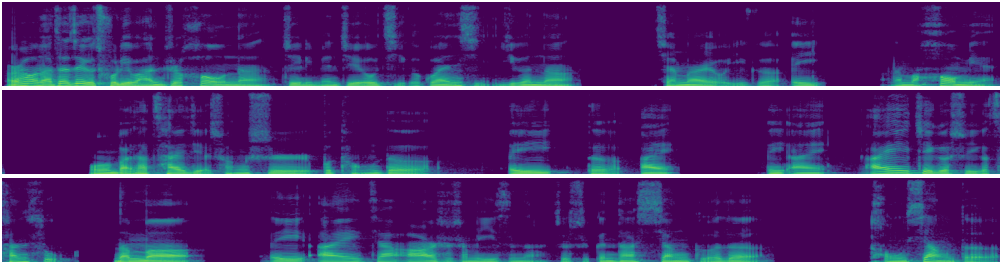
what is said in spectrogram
而后呢，在这个处理完之后呢，这里面就有几个关系，一个呢前面有一个 a，那么后面我们把它拆解成是不同的。a 的 i，a i i 这个是一个参数，那么 a i 加二是什么意思呢？就是跟它相隔的同向的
